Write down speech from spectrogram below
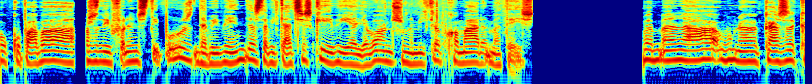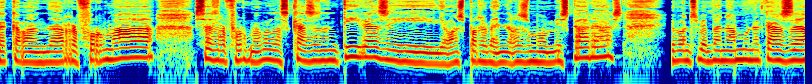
ocupava els diferents tipus de vivendes, d'habitatges que hi havia llavors, una mica com ara mateix. Vam anar a una casa que acaben de reformar, se reformaven les cases antigues i llavors per vendre-les molt més cares. Llavors vam anar a una casa,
